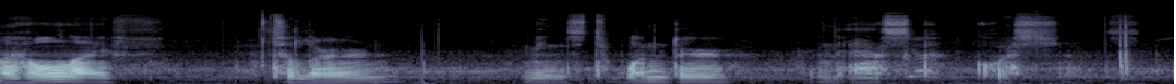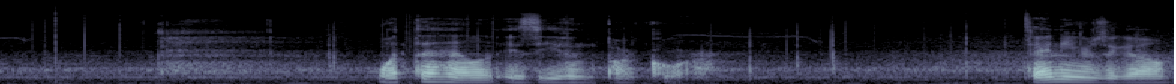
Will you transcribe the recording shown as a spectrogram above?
My whole life, to learn means to wonder and ask questions. What the hell is even parkour? Ten years ago,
